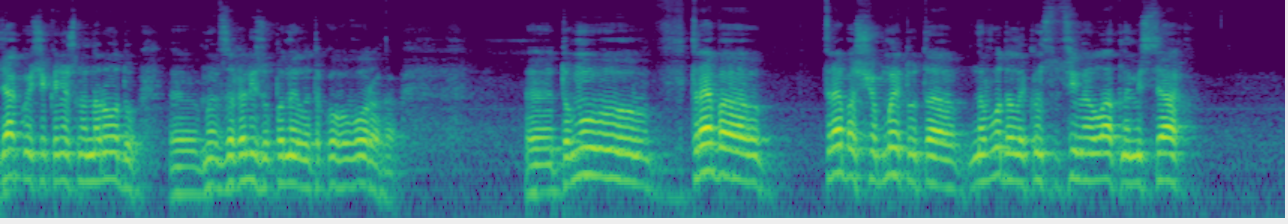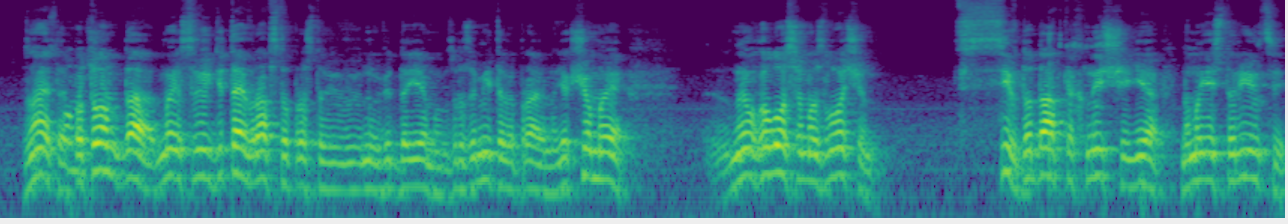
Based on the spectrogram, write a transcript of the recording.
дякуючи, звісно, народу, е, ми взагалі зупинили такого ворога. Е, Тому треба, треба, щоб ми тут е, наводили конституційний лад на місцях. Знаєте, потім да, ми своїх дітей в рабство просто ну, віддаємо. Зрозумійте ви правильно. Якщо ми не оголосимо злочин, всі в додатках нижче є на моїй сторінці,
